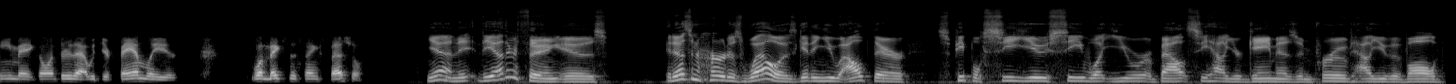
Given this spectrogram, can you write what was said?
teammate, going through that with your family is what makes this thing special. Yeah, and the the other thing is, it doesn't hurt as well as getting you out there so people see you, see what you're about, see how your game has improved, how you've evolved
